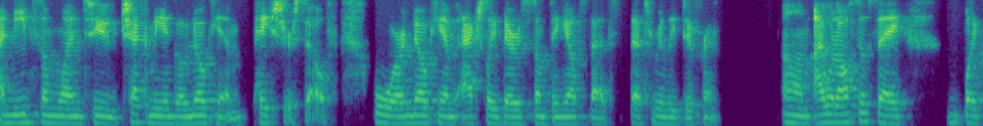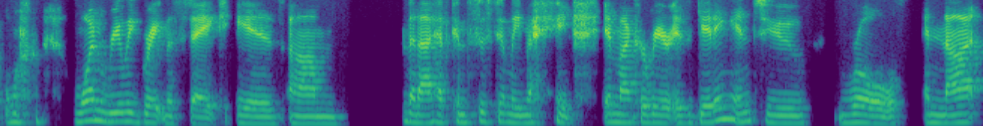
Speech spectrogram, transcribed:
I need someone to check me and go, no, Kim, pace yourself. Or no, Kim, actually there's something else that's that's really different. Um, I would also say like one really great mistake is um, that I have consistently made in my career is getting into roles and not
